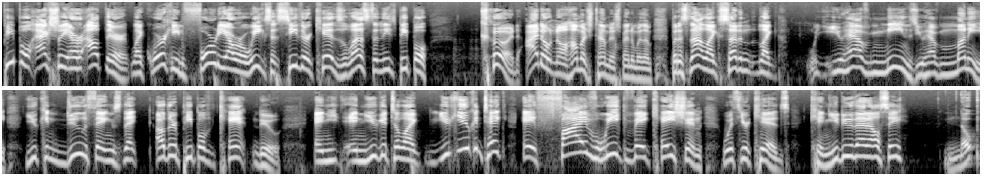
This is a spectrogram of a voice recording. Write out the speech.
people actually are out there like working 40 hour weeks that see their kids less than these people could. I don't know how much time they're spending with them, but it's not like sudden, like you have means, you have money, you can do things that other people can't do. And you, and you get to like you you can take a 5 week vacation with your kids. Can you do that, LC? Nope.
